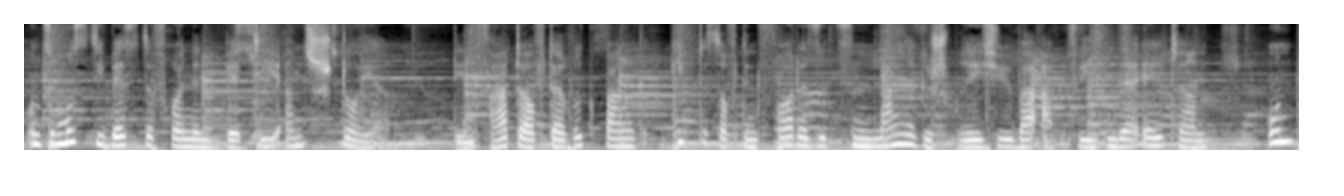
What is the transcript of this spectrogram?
und so muss die beste Freundin Betty ans Steuer. Den Vater auf der Rückbank gibt es auf den Vordersitzen lange Gespräche über Abwesen der Eltern und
